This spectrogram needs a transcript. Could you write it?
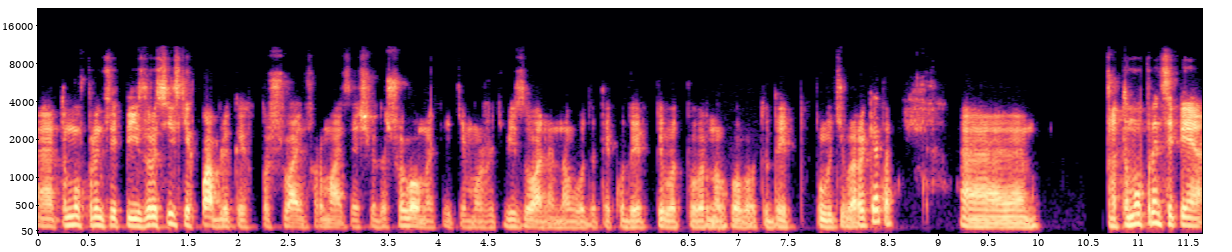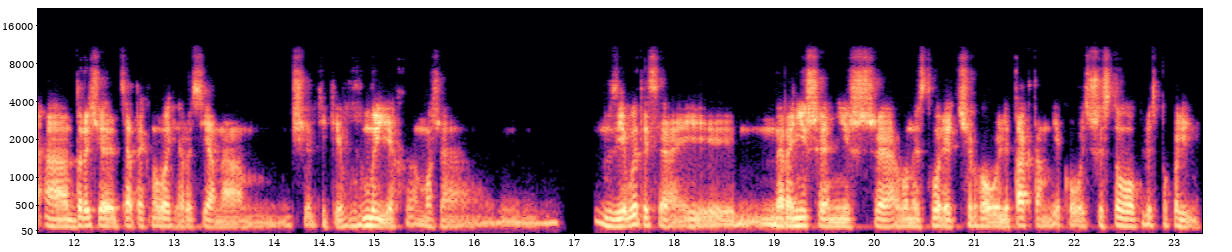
Е, Тому, в принципі, із російських пабліків пішла інформація щодо шоломів, які можуть візуально наводити, куди пілот повернув голову, туди полетіла ракета. Е, тому, в принципі, е, до речі, ця технологія росіяна ще тільки в мріях може з'явитися і не раніше, ніж е, вони створять черговий літак там якогось шестого плюс покоління.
